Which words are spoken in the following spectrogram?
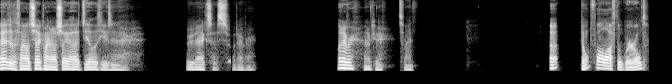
Add to the final checkpoint. I'll show you how to deal with using root access. Whatever. Whatever. I don't care. It's fine. Uh, don't fall off the world.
